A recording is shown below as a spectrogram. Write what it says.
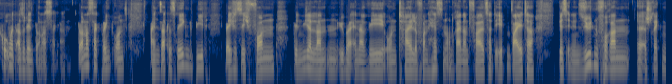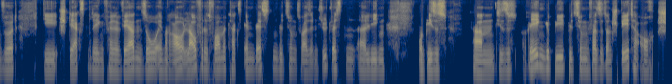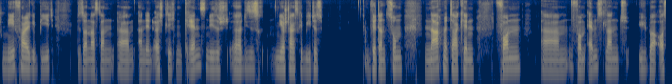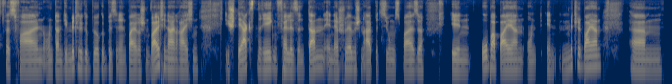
Gucken wir uns also den Donnerstag an. Donnerstag bringt uns ein sattes Regengebiet, welches sich von den Niederlanden über NRW und Teile von Hessen und Rheinland-Pfalz hat eben weiter bis in den Süden voran äh, erstrecken wird. Die stärksten Regenfälle werden so im Laufe des Vormittags im Westen bzw. im Südwesten äh, liegen. Und dieses, ähm, dieses Regengebiet bzw. dann später auch Schneefallgebiet, besonders dann ähm, an den östlichen Grenzen dieses, äh, dieses Niederschlagsgebietes, wird dann zum Nachmittag hin von ähm, vom Emsland über Ostwestfalen und dann die Mittelgebirge bis in den Bayerischen Wald hineinreichen. Die stärksten Regenfälle sind dann in der Schwäbischen Alb bzw. in Oberbayern und in Mittelbayern, ähm,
